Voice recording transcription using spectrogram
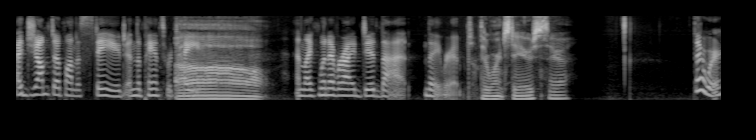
i jumped up on a stage and the pants were tight Oh, and like whenever i did that they ripped there weren't stairs, Sarah. there were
